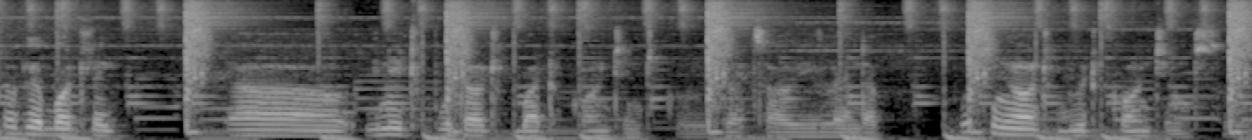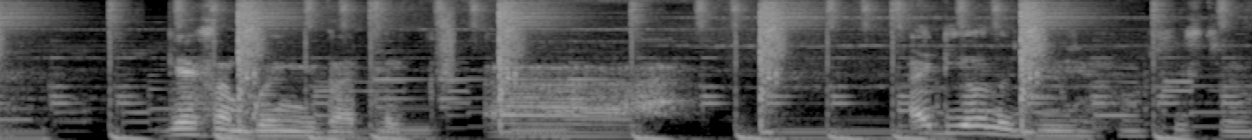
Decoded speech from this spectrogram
Talking about like uh, you need to put out bad content because that's how you'll end up putting out good content. So, guess I'm going with that like uh, ideology or system.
